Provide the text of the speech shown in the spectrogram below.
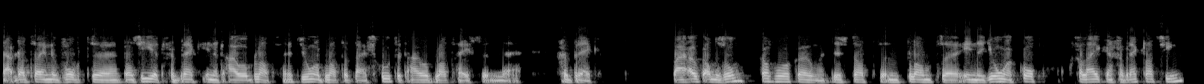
Nou, dat zijn bijvoorbeeld, eh, dan zie je het gebrek in het oude blad. Het jonge blad dat blijft goed, het oude blad heeft een eh, gebrek. Maar ook andersom kan voorkomen. Dus dat een plant in de jonge kop gelijk een gebrek laat zien.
